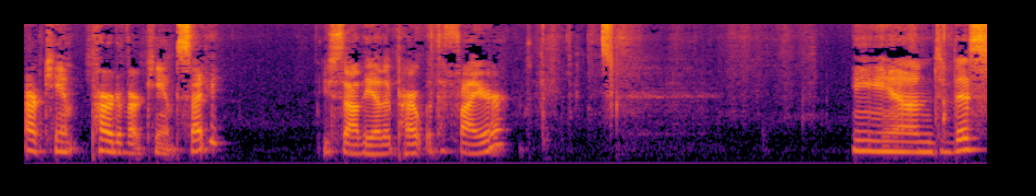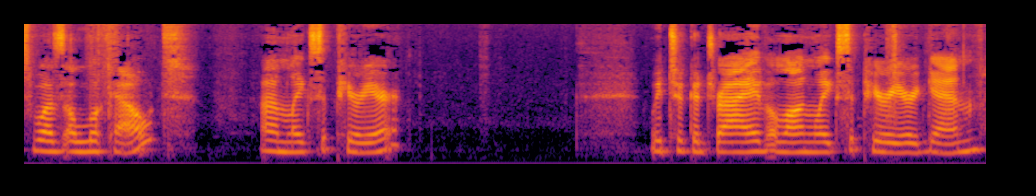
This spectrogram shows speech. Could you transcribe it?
our camp part of our campsite. You saw the other part with the fire. And this was a lookout on Lake Superior. We took a drive along Lake Superior again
